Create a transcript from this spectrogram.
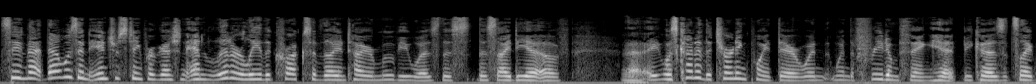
See that that was an interesting progression, and literally the crux of the entire movie was this this idea of. Uh, it was kind of the turning point there when when the freedom thing hit because it's like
